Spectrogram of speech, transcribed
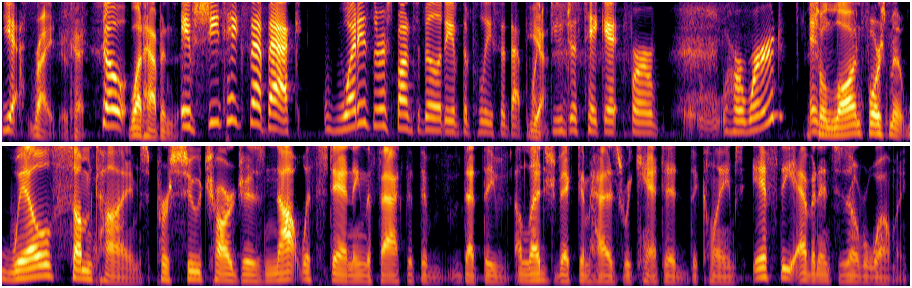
yes. Right. Okay. So what happens? if she takes that back what is the responsibility of the police at that point? Yeah. Do you just take it for her word? So law enforcement will sometimes pursue charges, notwithstanding the fact that the that the alleged victim has recanted the claims, if the evidence is overwhelming.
